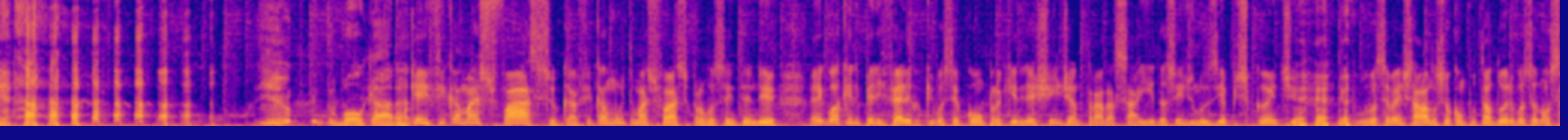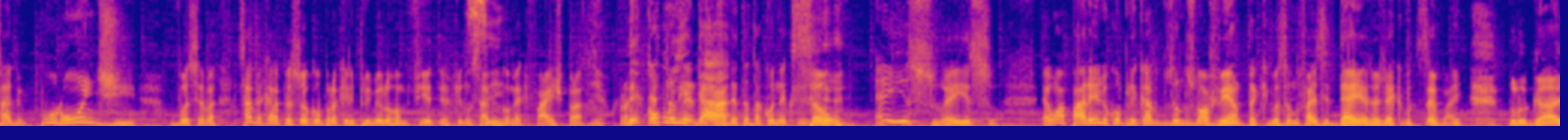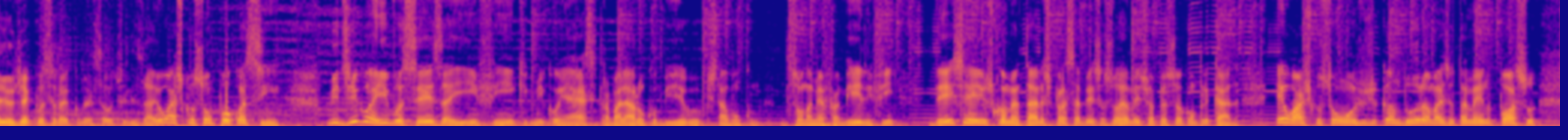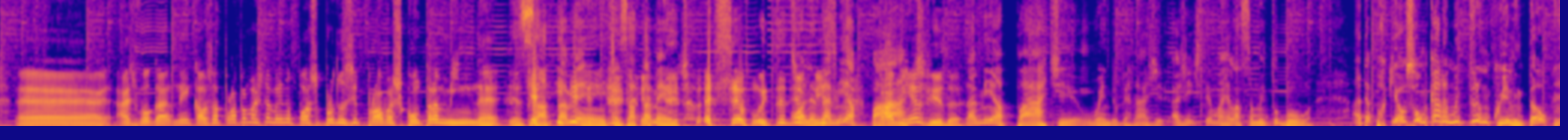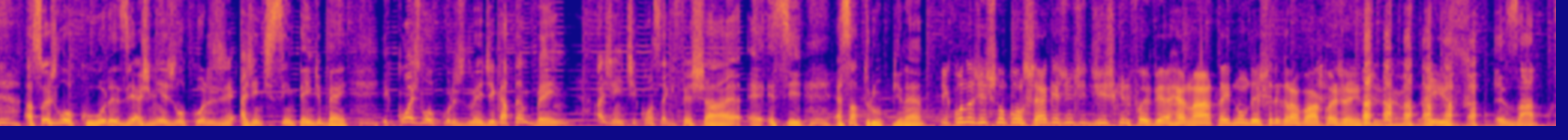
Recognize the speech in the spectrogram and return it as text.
Muito bom, cara. Porque aí fica mais fácil, cara. Fica muito mais fácil pra você entender. É igual aquele periférico que você compra, que ele é cheio de entrada, saída, cheio de luzinha piscante. e você vai instalar no seu computador e você não sabe por onde você vai. Sabe aquela pessoa que comprou aquele primeiro home theater que não sabe Sim. como é que faz pra. pra Nem é como tanta ligar. Entrada, é tanta conexão. é isso, é isso. É um aparelho complicado dos anos 90 que você não faz ideia de onde é que você vai plugar e onde é que você vai começar a utilizar. Eu acho que eu sou um pouco assim. Me digam aí vocês aí, enfim, que me conhecem, trabalharam comigo, que estavam com, são da minha família, enfim, deixem aí os comentários para saber se eu sou realmente uma pessoa complicada. Eu acho que eu sou um anjo de candura, mas eu também não posso é, advogar nem causa própria, mas também não posso produzir provas contra mim, né? Exatamente, exatamente. Vai ser muito difícil Olha, da minha pra parte, minha vida. Da minha parte, Wendel Bernardi, a gente tem uma relação muito boa. Até porque eu sou um cara muito tranquilo, então as suas loucuras e as minhas loucuras a gente se entende bem. E com as loucuras do Edgar também, a gente consegue fechar é, esse, essa trupe, né? E quando a gente não consegue, a gente diz que ele foi ver a Renata e não deixa ele gravar com a gente. velho. É isso. Exato.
